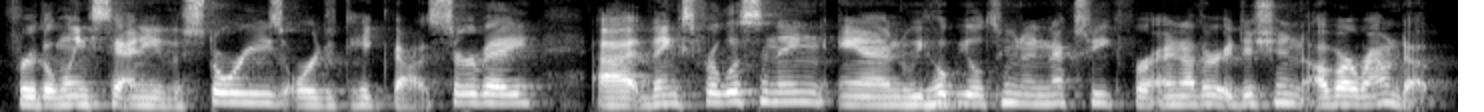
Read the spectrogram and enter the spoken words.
for the links to any of the stories or to take that survey. Uh, thanks for listening, and we hope you'll tune in next week for another edition of our Roundup.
